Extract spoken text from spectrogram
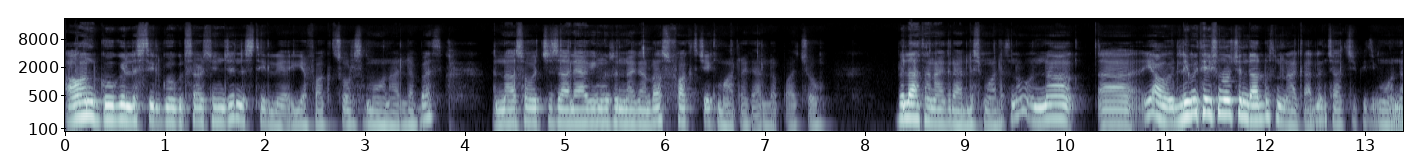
አሁን ጉግል still ጉግል search engine still የ fact source መሆን አለበት እና ሰዎች እዛ ላይ ያገኙትን ነገር ራሱ fact check ማድረግ አለባቸው ብላ ተናግራለች ማለት ነው። እና ያው limitation ኦች እንዳሉት እናውቃለን። ቻትጂፒቲም ሆነ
